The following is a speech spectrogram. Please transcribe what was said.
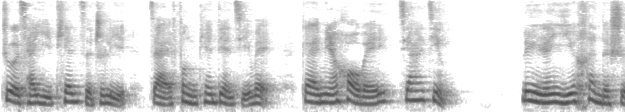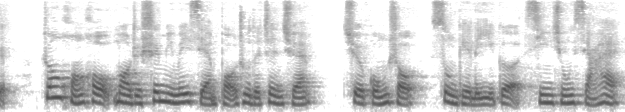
这才以天子之礼在奉天殿即位，改年号为嘉靖。令人遗憾的是，庄皇后冒着生命危险保住的政权，却拱手送给了一个心胸狭隘、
